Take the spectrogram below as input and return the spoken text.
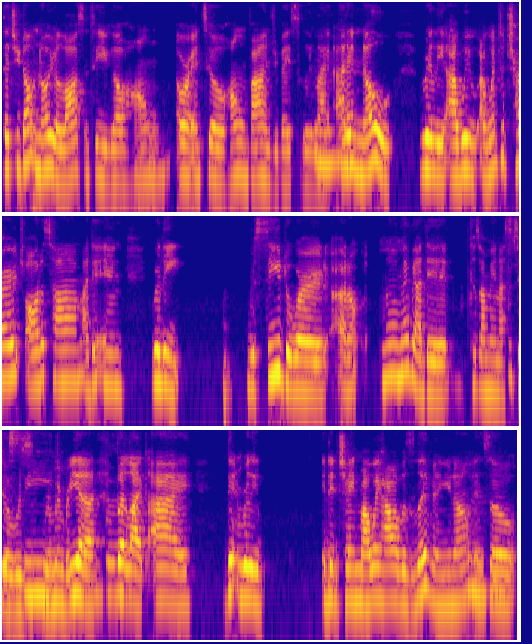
that you don't know you're lost until you go home or until home finds you. Basically, like I Mhm. didn't know really. I we I went to church all the time. I didn't really receive the word. I don't. Well, maybe I did because I mean I still res- remember. Yeah, but- but like I didn't really it didn't change my way how I was living, you know? Mhm. And so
